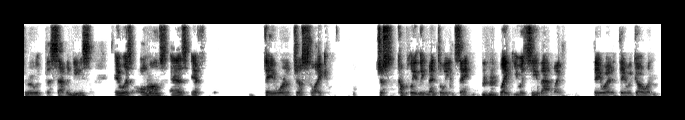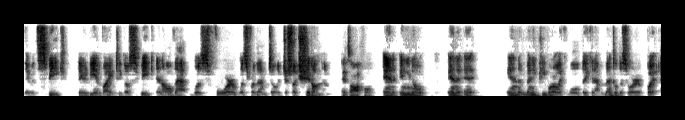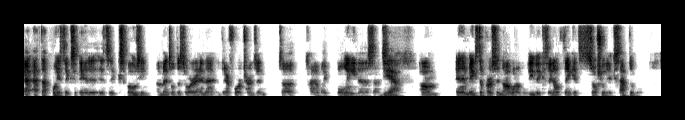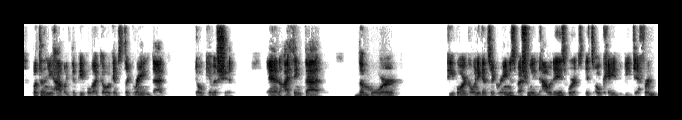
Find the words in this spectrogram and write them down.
through the 70s, it was almost as if they were just like just completely mentally insane. hmm Like you would see that like they would they would go and they would speak. They would be invited to go speak, and all that was for was for them to like just like shit on them. It's awful. And and you know, and and, and many people are like, well, they could have a mental disorder, but at, at that point, it's ex- it's exposing a mental disorder, and that therefore turns into kind of like bullying in a sense Yeah. um, and it makes the person not want to believe it because they don't think it's socially acceptable. But then you have like the people that go against the grain that don't give a shit, and I think that the more people are going against the grain, especially nowadays where it's it's okay to be different,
